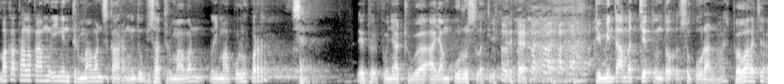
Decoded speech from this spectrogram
Maka kalau kamu ingin dermawan sekarang itu bisa dermawan 50 persen. Itu punya dua ayam kurus lagi. Diminta masjid untuk syukuran. Bawa aja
